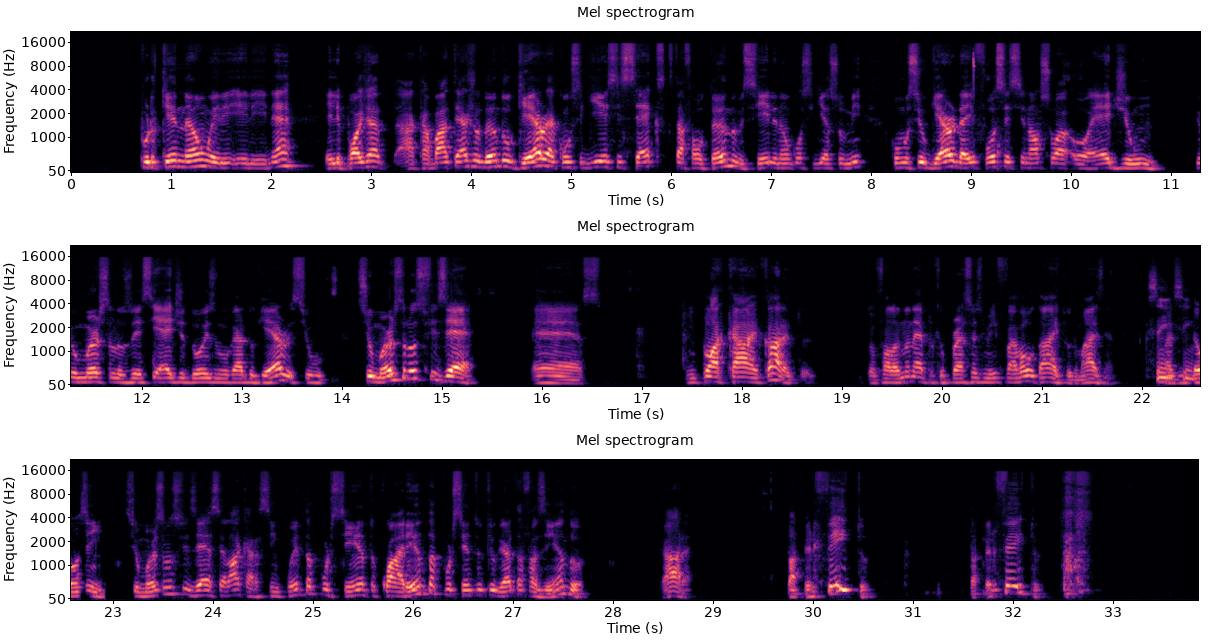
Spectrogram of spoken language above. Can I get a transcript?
por que não ele, ele, né? Ele pode a, acabar até ajudando o Gary a conseguir esse sex que está faltando, se ele não conseguir assumir, como se o Gary daí fosse esse nosso o Edge 1 e o Merciless esse Edge 2 no lugar do Gary. Se o, se o Merciless fizer é, emplacar, claro, Tô falando, né? Porque o Preston Smith vai voltar e tudo mais, né? Sim, Mas, sim. Então, assim, se o Merciless fizer, sei lá, cara, 50%, 40% do que o Gary tá fazendo, cara, tá perfeito. Tá perfeito.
